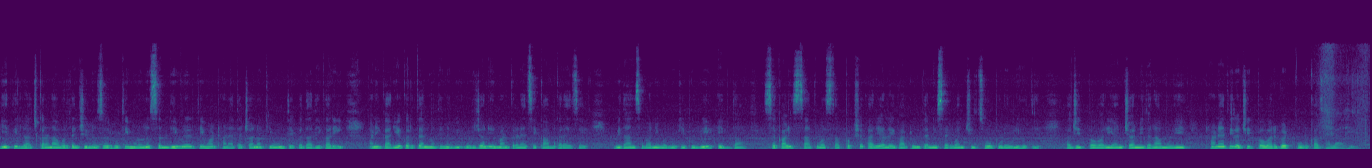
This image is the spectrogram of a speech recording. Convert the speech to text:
येथील राजकारणावर त्यांची नजर होती म्हणूनच संधी मिळेल तेव्हा ठाण्यात अचानक येऊन ते पदाधिकारी आणि कार्यकर्त्यांमध्ये नवी ऊर्जा निर्माण करण्याचे काम करायचे. विधानसभा निवडणुकीपूर्वी एकदा सकाळी सात वाजता पक्ष कार्यालय गाठून त्यांनी सर्वांची झोप उडवली होती. अजित पवार यांच्या निधनामुळे ठाण्यातील अजित पवार गट पोरका झाला आहे.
